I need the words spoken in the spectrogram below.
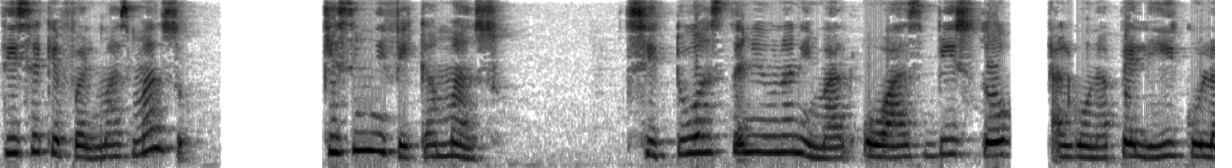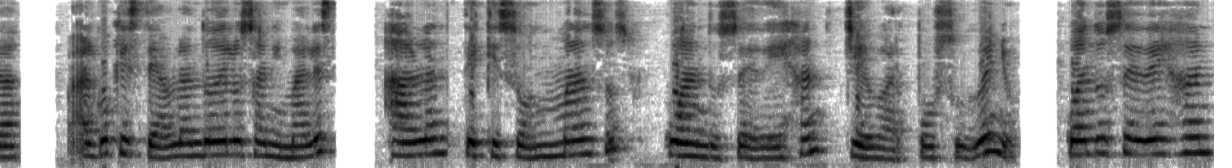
dice que fue el más manso. ¿Qué significa manso? si tú has tenido un animal o has visto alguna película, algo que esté hablando de los animales, hablan de que son mansos cuando se dejan llevar por su dueño, cuando se dejan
